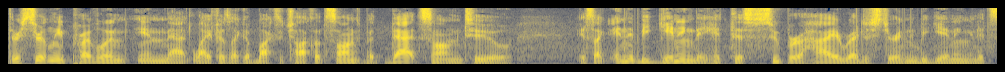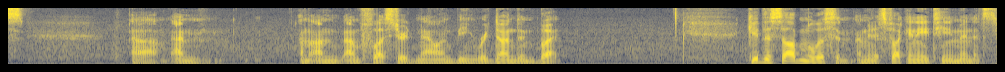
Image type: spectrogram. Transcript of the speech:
they're certainly prevalent in that "Life Is Like a Box of Chocolate" songs, but that song too. It's like in the beginning they hit this super high register in the beginning, and it's uh, I'm, I'm I'm I'm flustered now and being redundant, but give this album a listen. I mean, it's fucking 18 minutes.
